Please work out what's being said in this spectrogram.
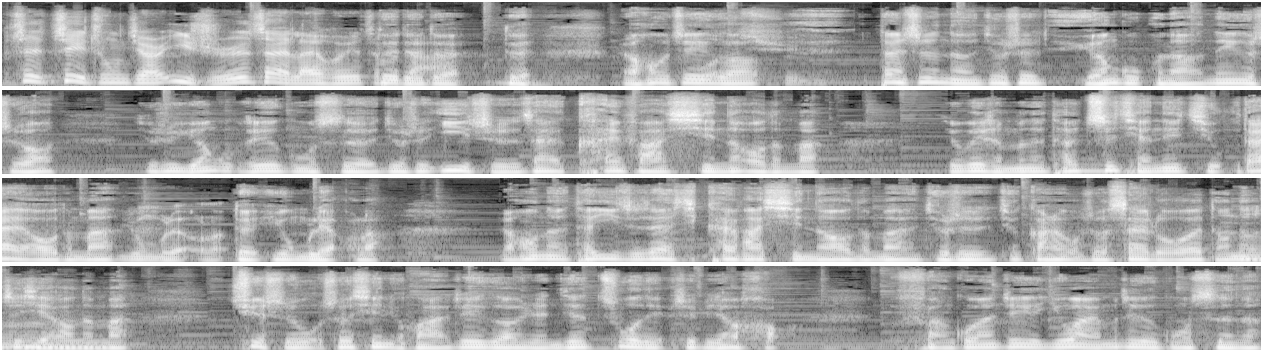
这这中间一直在来回对对对对，然后这个但是呢，就是远古呢，那个时候就是远古这个公司就是一直在开发新的奥特曼，就为什么呢？他之前那九代奥特曼用不了了。对用不了了，然后呢，他一直在开发新的奥特曼，就是就刚才我说赛罗啊等等这些奥特曼，确实我说心里话，这个人家做的也是比较好。反观这个 UM 这个公司呢，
